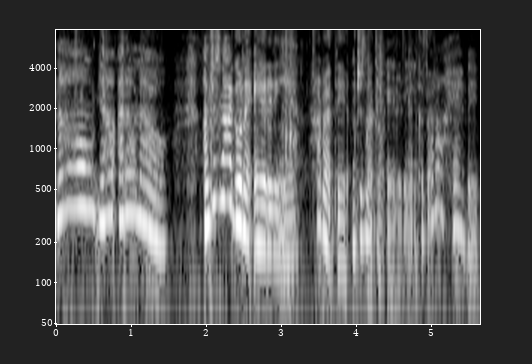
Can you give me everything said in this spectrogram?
No, y'all, I don't know. I'm just not going to add it in. How about that? I'm just not going to add it in because I don't have it.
